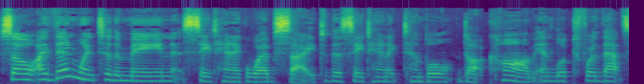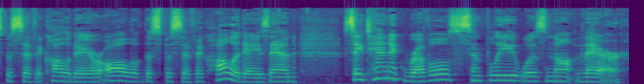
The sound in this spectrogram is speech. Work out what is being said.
So I then went to the main satanic website, the satanictemple.com, and looked for that specific holiday or all of the specific holidays, and Satanic Revels simply was not there.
